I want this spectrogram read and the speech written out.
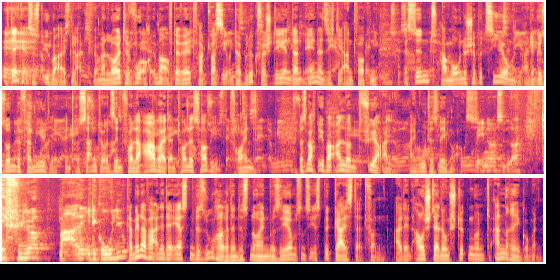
Ich denke, es ist überall gleich. Wenn man Leute wo auch immer auf der Welt fragt, was sie unter Glück verstehen, dann ähneln sich die Antworten. Es sind harmonische Beziehungen, eine gesunde Familie, interessante und sinnvolle Arbeit, ein tolles Hobby, Freunde. Das macht überall und für alle ein gutes Leben aus. Camilla war eine der ersten Besucherinnen des neuen Museums und sie ist begeistert von all den Ausstellungsstücken und Anregungen.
